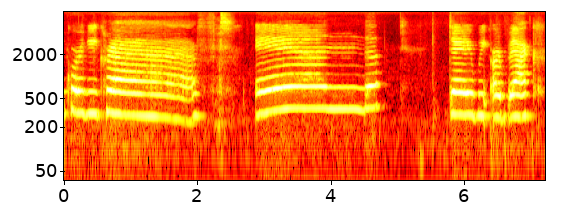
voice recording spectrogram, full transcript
Corgi Craft. And today we are back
